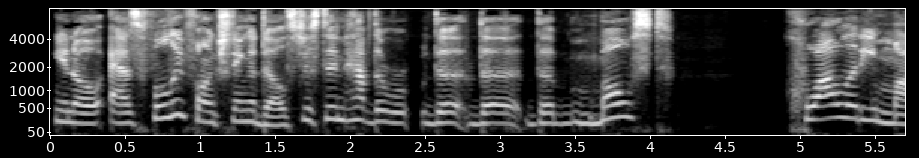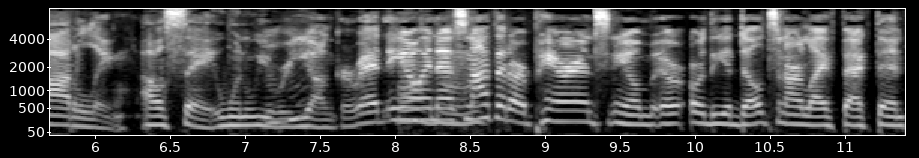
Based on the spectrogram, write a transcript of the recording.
you know, as fully functioning adults, just didn't have the the the the most quality modeling i'll say when we were mm-hmm. younger. And you know and it's mm-hmm. not that our parents you know or, or the adults in our life back then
